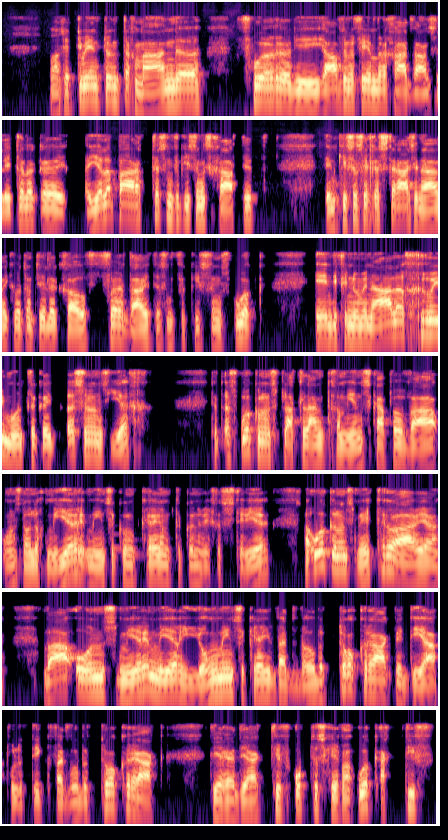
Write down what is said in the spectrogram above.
Ons het 22 maande voor die 11 November gehad waar ons letterlik 'n hele paar tussenverkiesings gehad het. En kiesersregistrasie naweek word natuurlik gehou vir daai tussenverkiesings ook. En die fenominale groei moontlikheid is in ons jeug dit is ook in ons platteland gemeenskappe waar ons nou nog meer mense kon kry om te kon registreer, maar ook in ons metro area waar ons meer en meer jong mense kry wat wil betrokke raak by die politiek, wat wil betrokke raak deur deur aktief op te skryf, maar ook aktief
